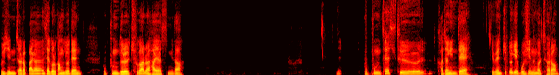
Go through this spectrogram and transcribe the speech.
보시는 처럼 빨간색으로 강조된 부품들을 추가를 하였습니다. 네, 부품 테스트 과정인데 왼쪽에 보시는 것처럼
